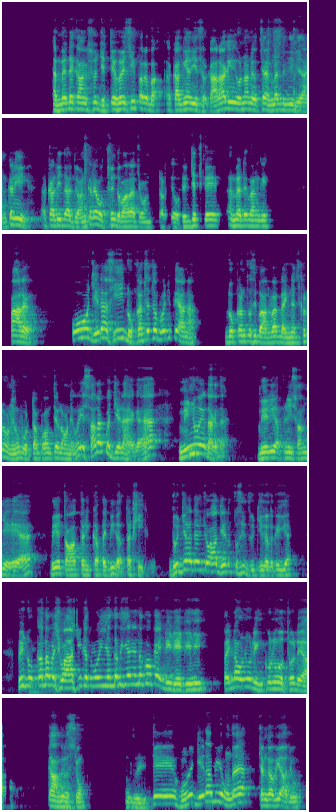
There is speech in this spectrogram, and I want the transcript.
ਐਮਐਲਏ ਕਾਂਗਰਸ ਤੋਂ ਜਿੱਤੇ ਹੋਏ ਸੀ ਪਰ ਅਕਾਲੀਆਂ ਦੀ ਸਰਕਾਰ ਆ ਗਈ। ਉਹਨਾਂ ਨੇ ਉੱਥੇ ਐਮਐਲਏ ਦੀ ਰਿਜ਼ਾਈਨ ਕਰੀ। ਅਕਾਲੀ ਦਲ ਜੁਆਇਨ ਕਰਿਆ। ਉੱਥੇ ਹੀ ਦੁਬਾਰਾ ਚੋਣ ਲੜ ਕੇ ਉਹ ਫਿਰ ਜਿੱਤ ਕੇ ਐਮਐਲਏ ਬਣ ਗਏ। ਪਰ ਉਹ ਜਿਹੜਾ ਸੀ ਲੋਕਾਂ ਤੇ ਤਾਂ ਬੋਝ ਪਿਆ ਨਾ। ਲੋਕਾਂ ਨੂੰ ਤੁਸੀਂ ਬਾਰ-ਬਾਰ ਲਾਈਨਾਂ 'ਚ ਖੜਾਉਣੇ ਹੋ ਵੋਟਾਂ ਪਾਉਣ ਤੇ ਲਾਉਣੇ ਹੋ ਇਹ ਸਾਰਾ ਕੁਝ ਜਿਹੜਾ ਹੈਗਾ ਹੈ, ਮੈਨੂੰ ਇਹ ਲੱਗਦਾ ਮੇਰੀ ਆਪਣੀ ਸਮਝ ਇਹ ਹੈ ਵੀ ਇਹ ਤੌਰ ਤਰੀਕਾ ਪਹਿਲੀ ਗੱਲ ਤਾਂ ਠੀਕ ਨਹੀਂ। ਦੂਜਾ ਇਹਦੇ ਵਿੱਚ ਆ ਜਿਹੜਾ ਤੁਸੀਂ ਦੂਜੀ ਗੱਲ ਕਹੀ ਹੈ ਵੀ ਲੋਕਾਂ ਦਾ ਵਿਸ਼ਵਾਸ ਹੀ ਖਤਮ ਹੋਈ ਜਾਂਦਾ ਵੀ ਯਾਰ ਇਹਨਾਂ ਕੋਲ ਕੈਂਡੀਡੇਟ ਹੀ ਨਹੀਂ। ਪਹਿਲਾਂ ਉਹਨੂੰ ਰਿੰਕੂ ਨੂੰ ਉੱਥੋਂ ਲਿਆ ਕਾਂਗਰਸ ਚੋਂ। ਤੇ ਹੁਣ ਜਿਹੜਾ ਵੀ ਆਉਂਦਾ ਹੈ, ਚੰਗਾ ਵੀ ਆ ਜਾਓ।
